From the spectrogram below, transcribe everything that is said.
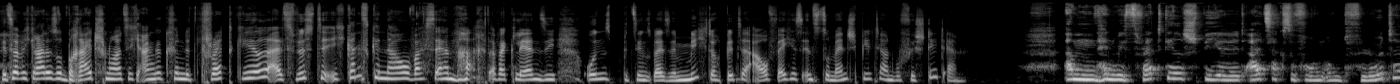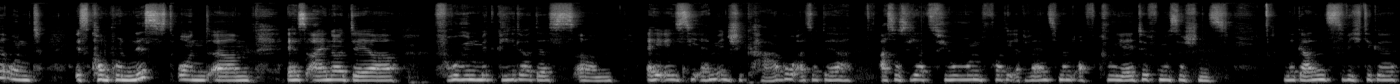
Jetzt habe ich gerade so breitschnäuzig angekündigt, Threadgill, als wüsste ich ganz genau, was er macht. Aber klären Sie uns bzw. mich doch bitte auf, welches Instrument spielt er und wofür steht er? Ähm, Henry Threadgill spielt Altsaxophon und Flöte und ist Komponist und ähm, er ist einer der frühen Mitglieder des ähm, AACM in Chicago, also der Assoziation for the Advancement of Creative Musicians. Eine ganz wichtige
